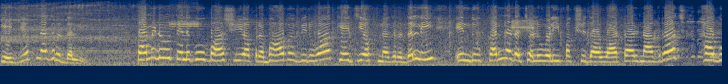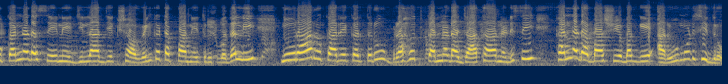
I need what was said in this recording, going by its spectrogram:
ಕೆಜಿಎಫ್ ನಗರದಲ್ಲಿ. ತಮಿಳು ತೆಲುಗು ಭಾಷೆಯ ಪ್ರಭಾವವಿರುವ ಕೆಜಿಎಫ್ ನಗರದಲ್ಲಿ ಇಂದು ಕನ್ನಡ ಚಳುವಳಿ ಪಕ್ಷದ ವಾಟಾಳ್ ನಾಗರಾಜ್ ಹಾಗೂ ಕನ್ನಡ ಸೇನೆ ಜಿಲ್ಲಾಧ್ಯಕ್ಷ ವೆಂಕಟಪ್ಪ ನೇತೃತ್ವದಲ್ಲಿ ನೂರಾರು ಕಾರ್ಯಕರ್ತರು ಬೃಹತ್ ಕನ್ನಡ ಜಾಥಾ ನಡೆಸಿ ಕನ್ನಡ ಭಾಷೆಯ ಬಗ್ಗೆ ಅರಿವು ಮೂಡಿಸಿದ್ರು.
